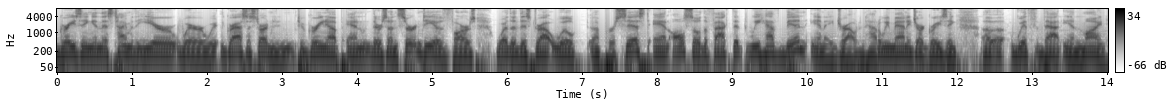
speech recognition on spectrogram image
grazing in this time of the year where we, the grass is starting to green up, and there's uncertainty as far as whether this drought will uh, persist, and also the fact that we have been in a drought, and how do we manage our grazing uh, uh with that in mind.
